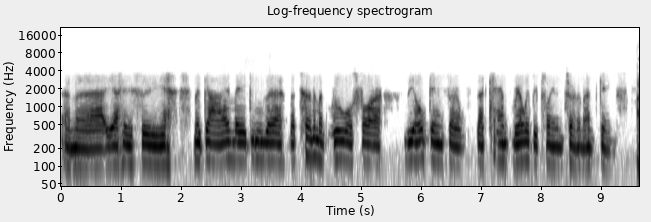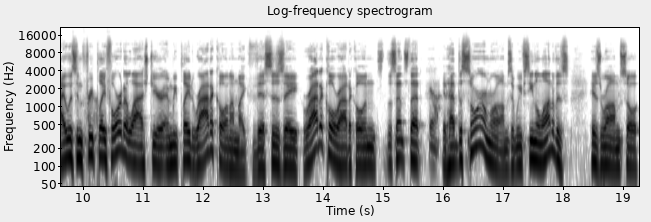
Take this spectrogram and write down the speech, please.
and uh, yeah, he's the the guy making the the tournament rules for the old games that are, that can't really be played in tournament games. I was in Free Play Florida last year and we played Radical, and I'm like, this is a radical radical in the sense that Yeah. it had the Sorum ROMs, and we've seen a lot of his his ROMs. So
